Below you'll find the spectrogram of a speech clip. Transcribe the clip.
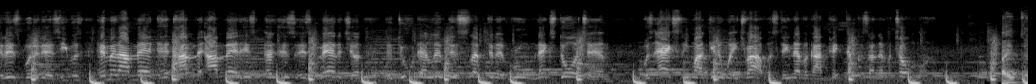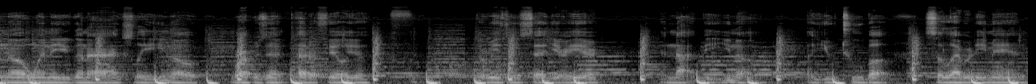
It is what it is. He was him and I met. I met, I met his, his his manager, the dude that lived and slept in the room next door to him, was actually my getaway drivers. They never got picked up because I never told on them. I'd like to know when are you gonna actually, you know, represent pedophilia? The reason you said you're here and not be, you know, a YouTuber, celebrity man.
